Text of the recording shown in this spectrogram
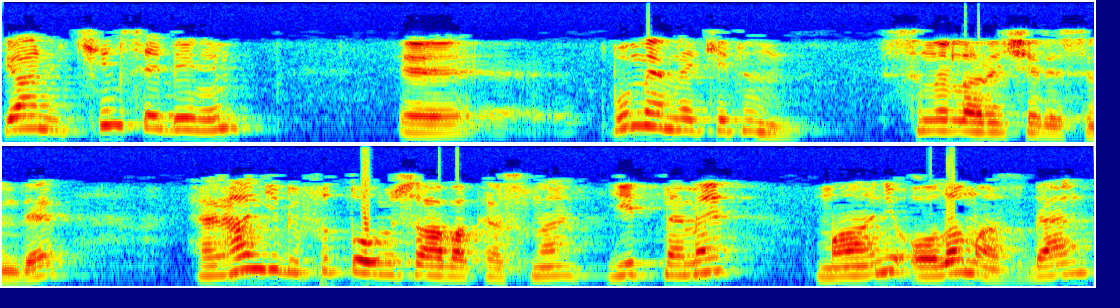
Yani kimse benim e, bu memleketin sınırları içerisinde herhangi bir futbol müsabakasına gitmeme mani olamaz. Ben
